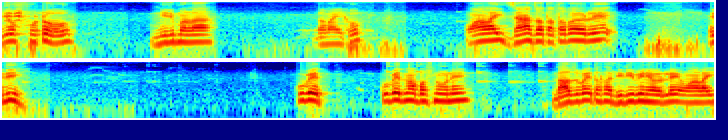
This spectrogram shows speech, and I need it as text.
यो फोटो हो निर्मला दमाईको। उहाँलाई जहाँ जता तपाईँहरूले यदि कुवेत कुवेतमा बस्नुहुने दाजुभाइ तथा दिदीबहिनीहरूले उहाँलाई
